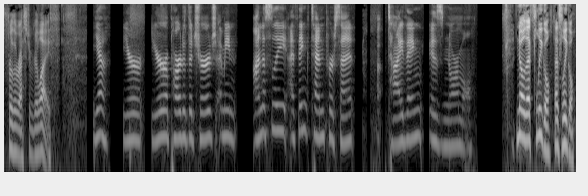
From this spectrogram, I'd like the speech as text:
for the rest of your life. Yeah. You're you're a part of the church. I mean, honestly, I think 10% uh, tithing is normal. No, that's legal. That's legal.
